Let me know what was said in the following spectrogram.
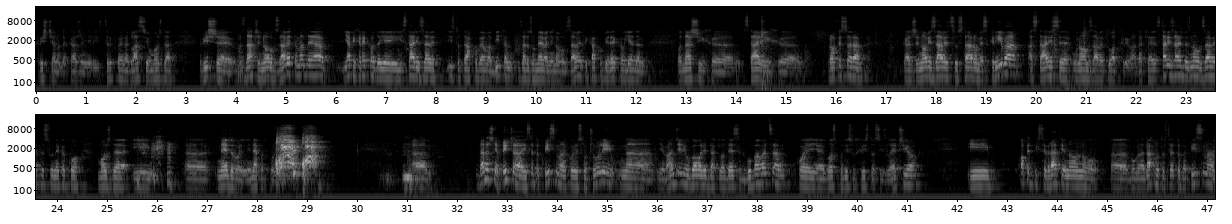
hrišćana, da kažem, ili iz crkve, je naglasio možda više značaj Novog Zaveta, mada ja, ja bih rekao da je i Stari Zavet isto tako veoma bitan za razumevanje Novog Zaveta i kako bi rekao jedan od naših e, starijih e, profesora, kaže, Novi Zavet se u starome skriva, a Stari se u Novom Zavetu otkriva. Dakle, Stari Zavet bez Novog Zaveta su nekako možda i e, nedovoljni, nepotpuni. Današnja priča iz Svetog pisma koju smo čuli na Evanđelju govori dakle o deset gubavaca koje je Gospod Isus Hristos izlečio i opet bih se vratio na onu uh, bogonadahnutost Svetoga pisma,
